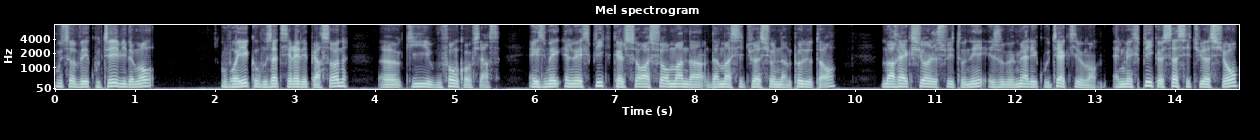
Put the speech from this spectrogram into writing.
vous savez écouter, évidemment, vous voyez que vous attirez les personnes euh, qui vous font confiance. Elle, m'explique qu'elle sera sûrement dans, ma situation dans peu de temps. Ma réaction, je suis étonné et je me mets à l'écouter activement. Elle m'explique sa situation.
